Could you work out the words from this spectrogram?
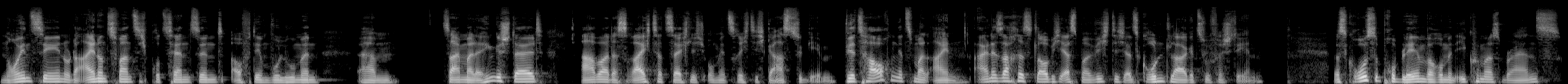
19 oder 21 Prozent sind auf dem Volumen, ähm, sei mal dahingestellt. Aber das reicht tatsächlich, um jetzt richtig Gas zu geben. Wir tauchen jetzt mal ein. Eine Sache ist, glaube ich, erstmal wichtig als Grundlage zu verstehen. Das große Problem, warum in E-Commerce Brands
